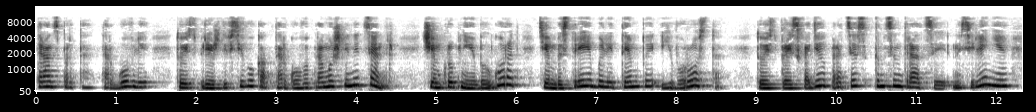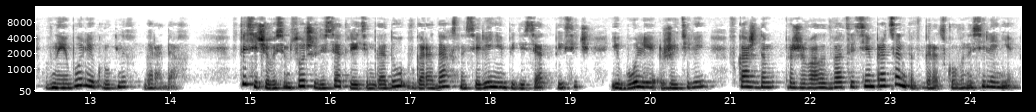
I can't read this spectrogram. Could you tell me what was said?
транспорта, торговли, то есть прежде всего как торгово-промышленный центр. Чем крупнее был город, тем быстрее были темпы его роста – то есть происходил процесс концентрации населения в наиболее крупных городах. В 1863 году в городах с населением 50 тысяч и более жителей в каждом проживало 27% городского населения,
